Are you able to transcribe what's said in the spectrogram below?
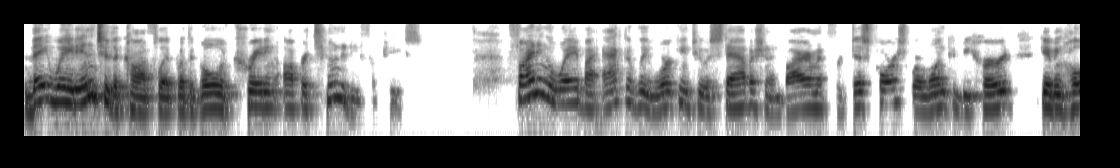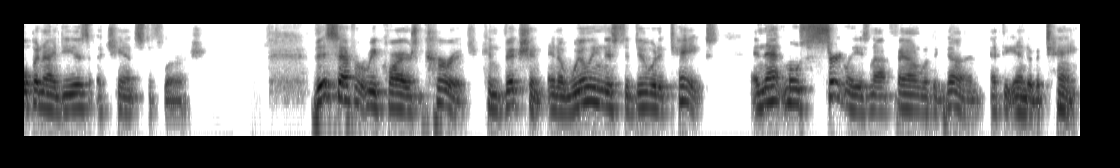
They wade into the conflict with the goal of creating opportunity for peace. Finding a way by actively working to establish an environment for discourse where one could be heard, giving hope and ideas a chance to flourish. This effort requires courage, conviction, and a willingness to do what it takes. And that most certainly is not found with a gun at the end of a tank.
